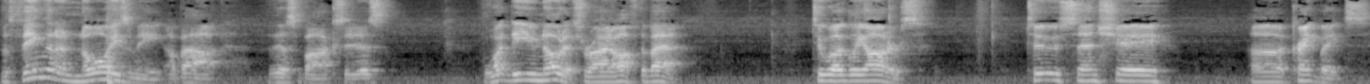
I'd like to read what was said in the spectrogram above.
the thing that annoys me about this box is, what do you notice right off the bat? Two ugly otters, two Sensei uh, crankbaits,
